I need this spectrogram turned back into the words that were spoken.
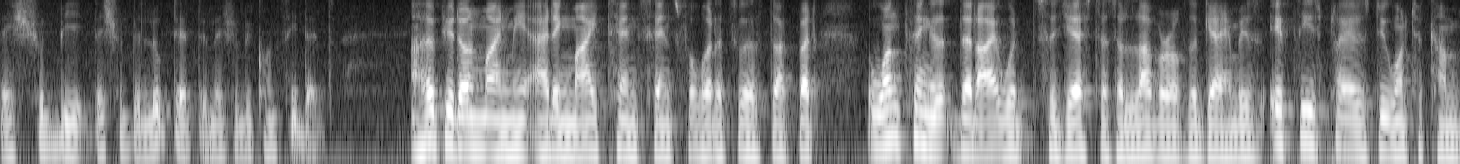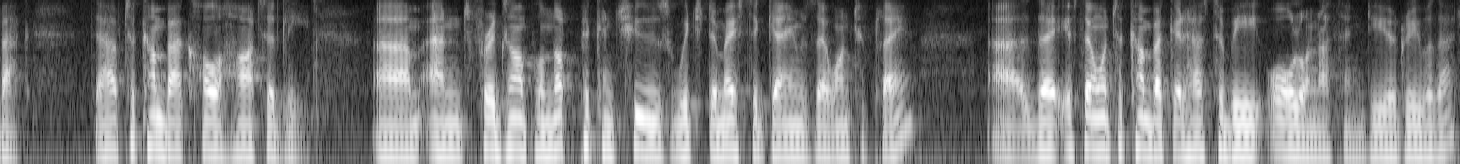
They should be they should be looked at and they should be considered. I hope you don't mind me adding my 10 cents for what it's worth, Doc. But one thing that, that I would suggest as a lover of the game is if these players do want to come back, they have to come back wholeheartedly. Um, and, for example, not pick and choose which domestic games they want to play. Uh, they, if they want to come back, it has to be all or nothing. Do you agree with that?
